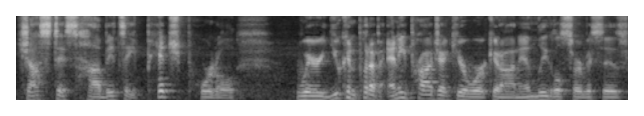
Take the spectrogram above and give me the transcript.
Justice Hub. It's a pitch portal where you can put up any project you're working on in legal services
